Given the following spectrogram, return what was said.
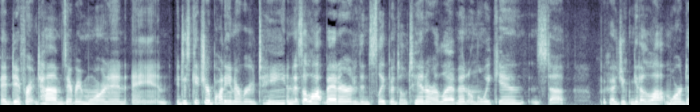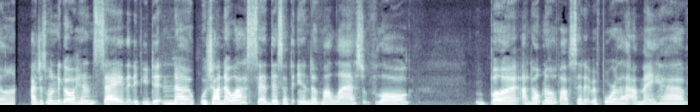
at different times every morning and it just gets your body in a routine and it's a lot better than sleeping until 10 or 11 on the weekends and stuff because you can get a lot more done I just wanted to go ahead and say that if you didn't know, which I know I said this at the end of my last vlog, but I don't know if I've said it before that. I may have.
